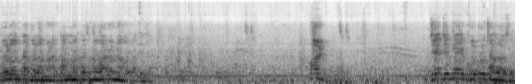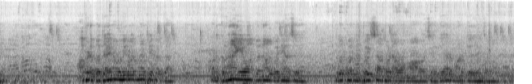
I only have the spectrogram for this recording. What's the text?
બોલો ને ભલા માણસ, ગામમાં કોકનો વારો ના આવવા દેતા. પણ જે જગ્યાએ ખોટું ચાલે છે આપણે બધાનો વિરોધ નથી કરતા. પણ ઘણા એવા બનાવ બન્યા છે, લોકોને પૈસા પડાવવામાં આવે છે ગેરમાર્ગે લઈ જવામાં આવે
